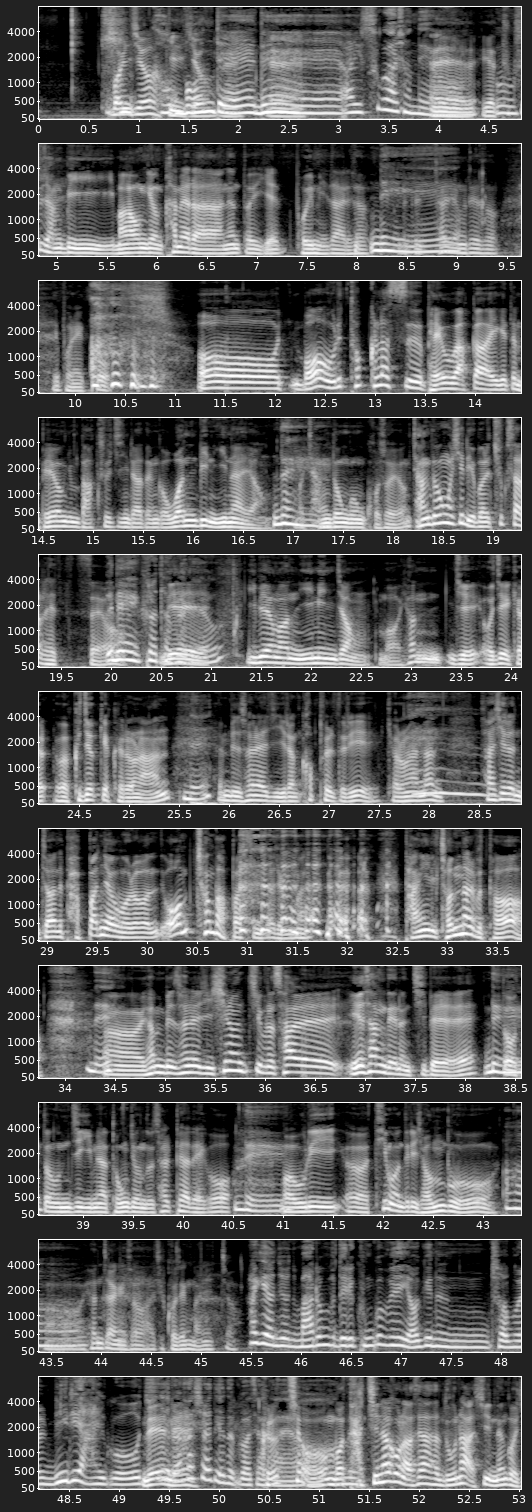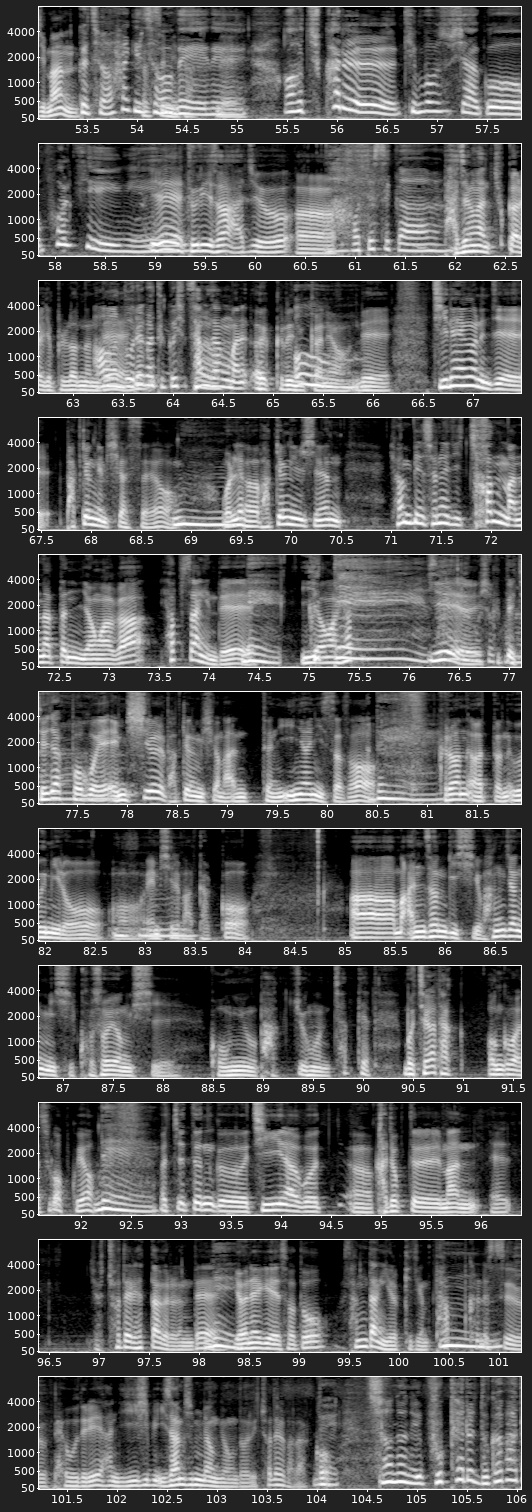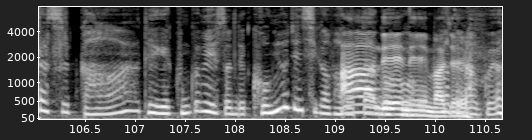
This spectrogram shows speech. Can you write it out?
길- 멀죠, 거- 길죠. 먼데, 네. 네. 아이, 수고하셨네요. 네, 이게 어. 특수 장비 망원경 카메라는 또 이게 보입니다. 그래서 네. 촬영을 해서 보냈고 어, 뭐, 우리 톱 클래스 배우, 아까 얘기했던 배영준 박수진이라든가 원빈 이나영, 네. 뭐 장동건 고소영, 장동건 씨를 이번에 축사를 했어요. 네, 그렇다고 하네요. 이병헌, 이민정, 뭐, 현, 이제 어제 결, 어, 그저께 결혼한 네. 현빈, 손혜진 이런 커플들이 결혼하면 음. 사실은 저한테 바빴냐고 물어봤는데 엄청 바빴습니다, 정말. 당일 전날부터 네. 어, 현빈, 손혜진 신혼집으로 살 예상되는 집에 네. 또 어떤 움직임이나 동정도 살펴야 되고 네. 뭐 우리 어, 팀원들이 전부 아. 어, 현장에서 아주 고생 많이 했죠. 하긴 좀 많은 분들이 궁금해 여기는 점을 미리 알고 네, 취재를 네. 하셔야 되는 거잖아요. 그렇죠. 뭐 네. 다 지나고 나서야 누구나 알 수 있는 거지만 그렇죠. 하기. 전에, 네. 네. 아, 축하를 김범수 씨하고 폴킴 선배님이. 예, 둘이서 아주 어 아, 어땠을까? 다정한 축가를 이제 불렀는데 아, 노래가 듣고 싶어요. 상상만 해, 어, 그러니까요. 어. 네. 진행은 이제 박경림 씨가 했어요. 음. 원래 어, 박경림 씨는 현빈 손혜지 첫 만났던 영화가 협상인데 네. 이 영화 협 예, 그때 제작 보고에 MC를 박경림 씨가 맡은 인연이 있어서 네. 그런 어떤 의미로 어, 음. MC를 맡았고 아, 뭐 안성기 씨, 황정민 씨, 고소영 씨, 공유, 박중훈, 차태 뭐 제가 다 언급할 수가 없고요. 네. 어쨌든 그 지인하고 어, 가족들만 에, 초대를 했다 그러는데 네. 연예계에서도 상당히 이렇게 지금 top 음. 클래스 배우들이 한 20, 2, 30명 정도 초대를 받았고 네. 저는 이 부케를 누가 받았을까 되게 궁금해했었는데 공효진 씨가 받았다고 아, 네, 네, 맞아요. 하더라고요.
